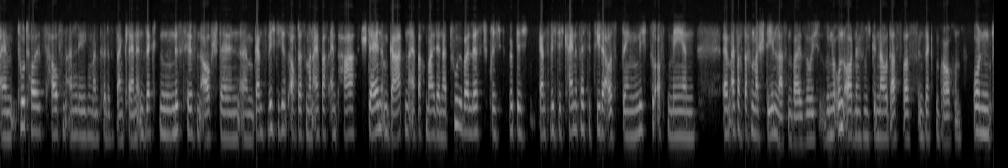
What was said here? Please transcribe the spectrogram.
einen Totholzhaufen anlegen, man könnte sozusagen kleine Insekten-Nisthilfen aufstellen. Ähm, ganz wichtig ist auch, dass man einfach ein paar Stellen im Garten einfach mal der Natur überlässt, sprich wirklich ganz wichtig, keine Pestizide ausbringen, nicht zu oft mähen, ähm, einfach Sachen mal stehen lassen, weil so, ich, so eine Unordnung ist nämlich genau das, was Insekten brauchen. Und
